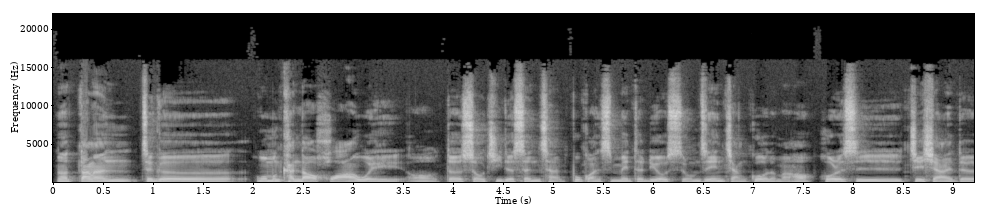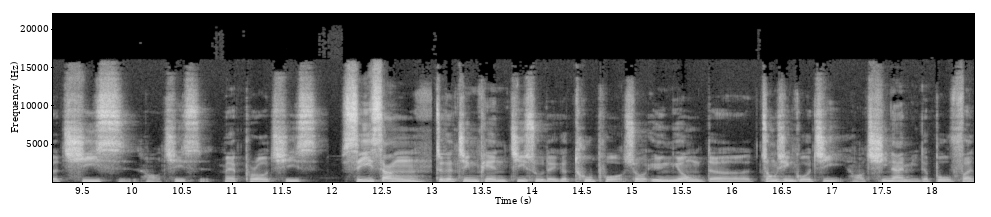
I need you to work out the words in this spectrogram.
那当然，这个我们看到华为哦的手机的生产。不管是 Mate 六十，我们之前讲过的嘛，哈，或者是接下来的七十，哈，七十 Mate Pro 七十。实际上，这个晶片技术的一个突破，所运用的中芯国际哦七纳米的部分，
